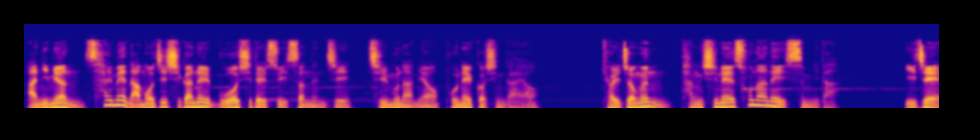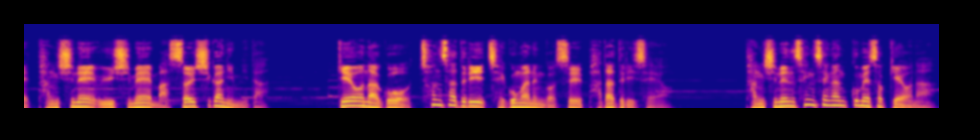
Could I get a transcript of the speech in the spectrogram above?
아니면 삶의 나머지 시간을 무엇이 될 수 있었는지 질문하며 보낼 것인가요? 결정은 당신의 손안에 있습니다. 이제 당신의 의심에 맞설 시간입니다. 깨어나고 천사들이 제공하는 것을 받아들이세요. 당신은 생생한 꿈에서 깨어나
